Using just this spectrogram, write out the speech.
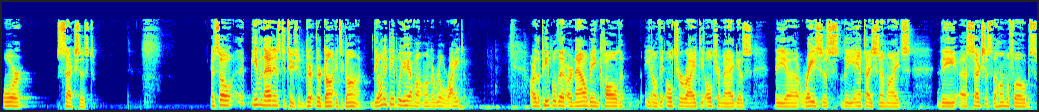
or sexist. And so even that institution, they're, they're gone. It's gone. The only people you have on, the real right are the people that are now being called, you know, the ultra right, the ultra MAGAs, the uh, racists, the anti Semites, the uh, sexists, the homophobes.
